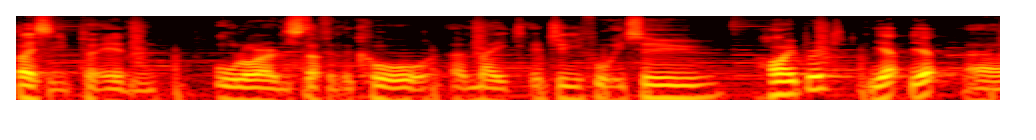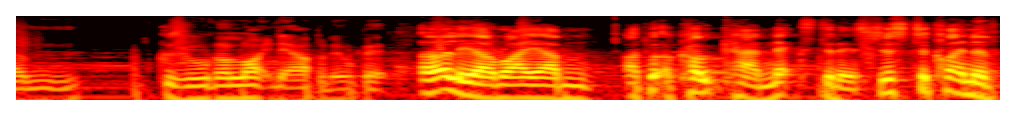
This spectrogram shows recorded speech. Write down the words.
basically put in all our own stuff in the core and make a G42 hybrid Yep, yep. Because we want to lighten it up a little bit. Earlier, I um I put a Coke can next to this just to kind of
